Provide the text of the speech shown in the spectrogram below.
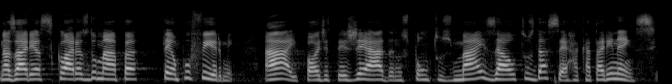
Nas áreas claras do mapa, tempo firme. Ah, e pode ter geada nos pontos mais altos da Serra Catarinense.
